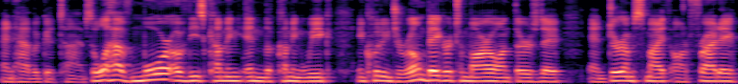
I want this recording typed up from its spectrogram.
and have a good time. So we'll have more of these coming in the coming week, including Jerome Baker tomorrow on Thursday and Durham Smythe on Friday.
